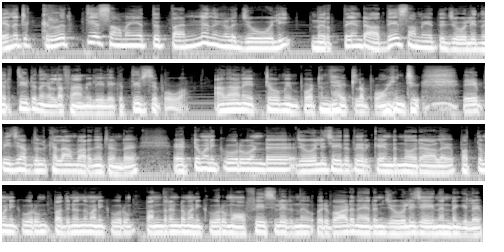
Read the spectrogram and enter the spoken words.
എന്നിട്ട് കൃത്യസമയത്ത് തന്നെ നിങ്ങൾ ജോലി നിർത്തേണ്ട അതേ സമയത്ത് ജോലി നിർത്തിയിട്ട് നിങ്ങളുടെ ഫാമിലിയിലേക്ക് തിരിച്ചു പോവുക. അതാണ് ഏറ്റവും ഇമ്പോർട്ടന്റ് ആയിട്ടുള്ള point A P J Abdul Kalam പറഞ്ഞിട്ടുണ്ട് എട്ട് മണിക്കൂർ കൊണ്ട് ജോലി ചെയ്ത് തീർക്കേണ്ടുന്ന ഒരാൾ പത്ത് മണിക്കൂറും പതിനൊന്ന് മണിക്കൂറും പന്ത്രണ്ട് മണിക്കൂറും ഓഫീസിലിരുന്ന് ഒരുപാട് നേരം ജോലി ചെയ്യുന്നുണ്ടെങ്കിൽ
